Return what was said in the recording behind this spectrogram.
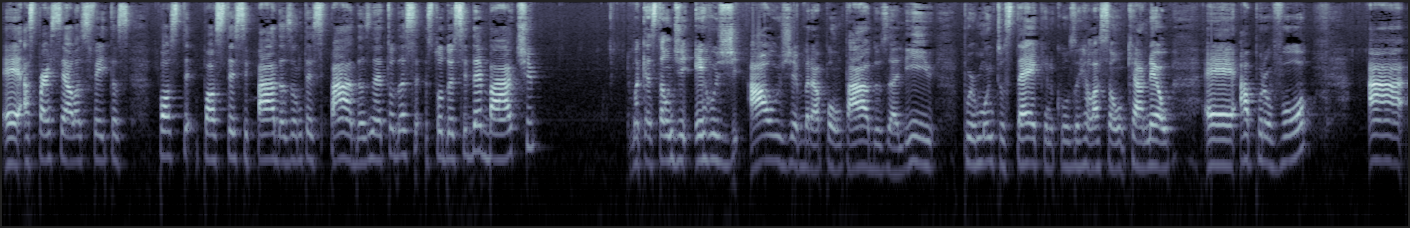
é, as parcelas feitas pós-antecipadas, antecipadas, né? Todo esse, todo esse debate. Uma questão de erros de álgebra apontados ali por muitos técnicos em relação ao que a ANEL é, aprovou a,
